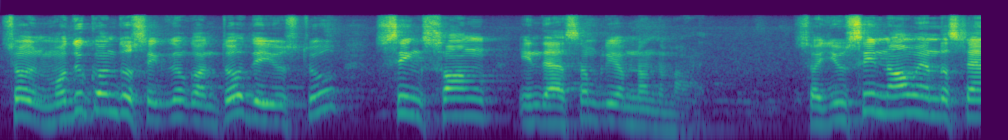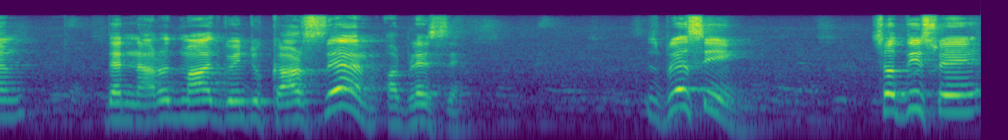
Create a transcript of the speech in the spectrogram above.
So Madhukanto, Snigdhakanto, they used to sing song in the assembly of Nanda Maharaj. So you see now we understand that Narad Maharaj is going to curse them or bless them. It's blessing. So this way,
